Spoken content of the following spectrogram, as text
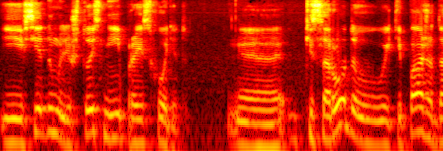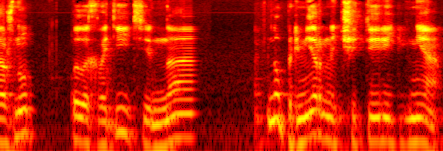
и все думали, что с ней происходит. Кислорода у экипажа должно было хватить на ну, примерно 4 дня.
